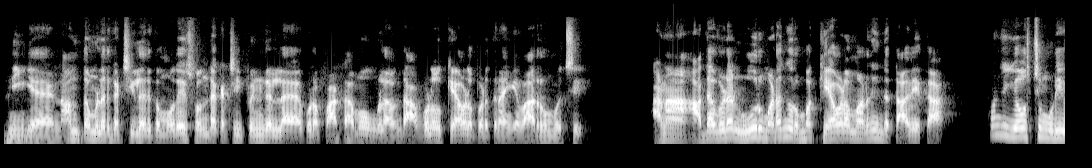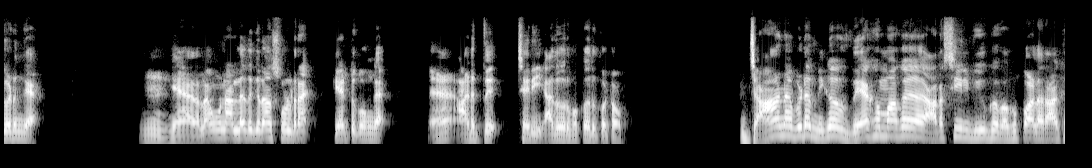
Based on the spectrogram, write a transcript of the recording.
நீங்கள் நாம் தமிழர் கட்சியில் இருக்கும் போதே சொந்த கட்சி பெண்களில் கூட பார்க்காம உங்களை வந்து அவ்வளோ கேவலப்படுத்துனாங்க வார் ரூம் வச்சு. ஆனால் அதை விட நூறு மடங்கு ரொம்ப கேவலமானது இந்த தாவியக்கா கொஞ்சம் யோசிச்சு முடிவெடுங்க. ம் ஏன் அதெல்லாம் உங்க நல்லதுக்கு தான் சொல்கிறேன் கேட்டுக்கோங்க அடுத்து சரி அது ஒரு பக்கம் இருக்கட்டும். ஜானை விட மிக வேகமாக அரசியல் வியூக வகுப்பாளராக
